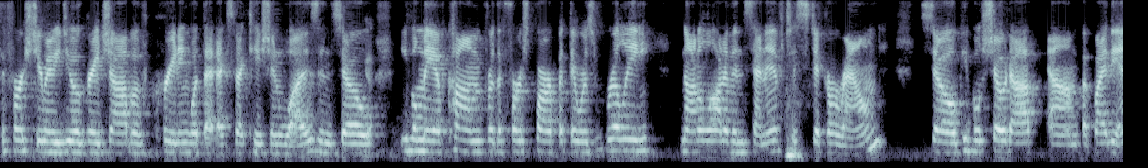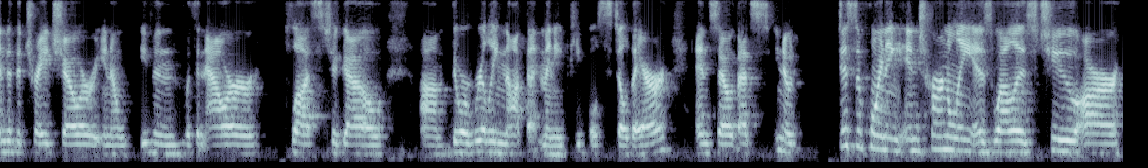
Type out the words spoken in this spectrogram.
the first year maybe do a great job of creating what that expectation was, and so yeah. people may have come for the first part, but there was really not a lot of incentive to stick around. So people showed up, um, but by the end of the trade show, or you know, even with an hour plus to go, um, there were really not that many people still there, and so that's you know disappointing internally as well as to our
